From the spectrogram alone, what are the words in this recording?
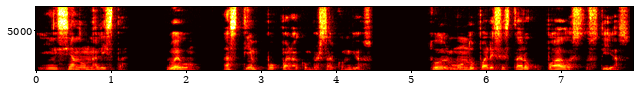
iniciando una lista. Luego, haz tiempo para conversar con Dios. Todo el mundo parece estar ocupado estos días.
